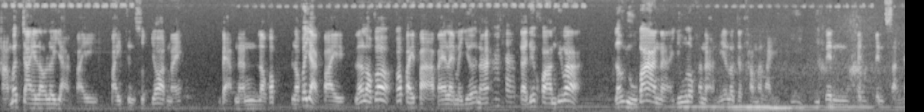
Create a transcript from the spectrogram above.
ถามว่าใจเราเราอยากไปไปถึงสุดยอดไหม แบบนั้นเราก็เราก็อยากไป แล้วเราก็ก็ไปป่าไปอะไรมาเยอะนะอ่าครับ แต่ด้วยความที่ว่าเราอยู่บ้านน่ะอายุเราขนาดนี้เราจะทำอะไรที่ที่เป็นเป็นเป็นสัญ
